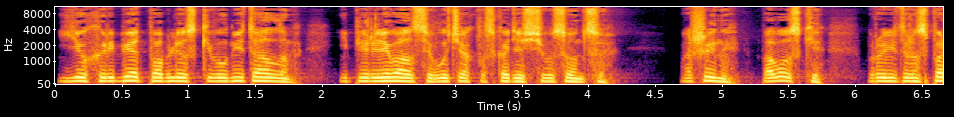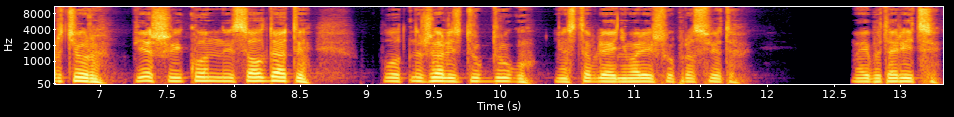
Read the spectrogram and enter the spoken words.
Ее хребет поблескивал металлом и переливался в лучах восходящего солнца. Машины, повозки, бронетранспортеры, пешие и конные солдаты плотно жались друг к другу, не оставляя ни малейшего просвета. Мои батарейцы,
